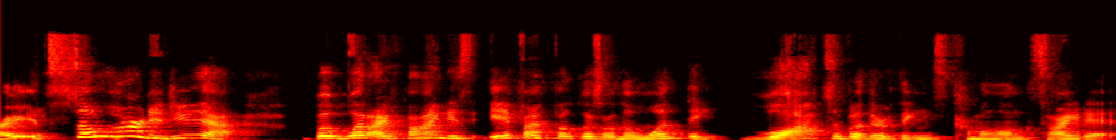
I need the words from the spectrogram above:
right? It's so hard to do that. But what I find is if I focus on the one thing, lots of other things come alongside it.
